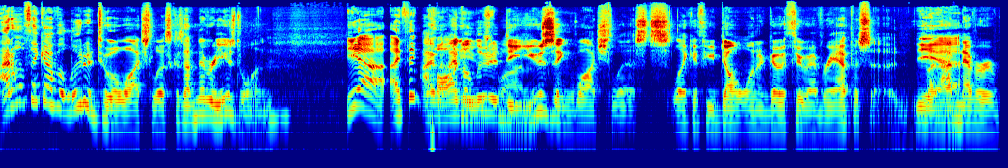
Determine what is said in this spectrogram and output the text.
I don't think I've alluded to a watch list because I've never used one. yeah, I think I've, I've alluded to using watch lists, like if you don't want to go through every episode. But Yeah. I've never,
